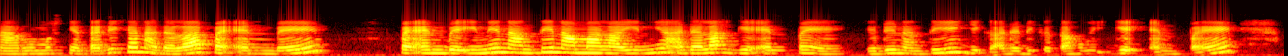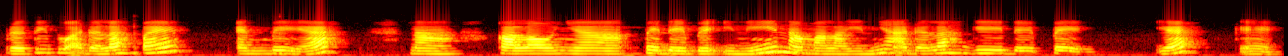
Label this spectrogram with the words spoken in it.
Nah, rumusnya tadi kan adalah PNB PNB ini nanti nama lainnya adalah GNP. Jadi nanti jika ada diketahui GNP, berarti itu adalah PNB ya. Nah, kalaunya PDB ini nama lainnya adalah GDP ya. Oke.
